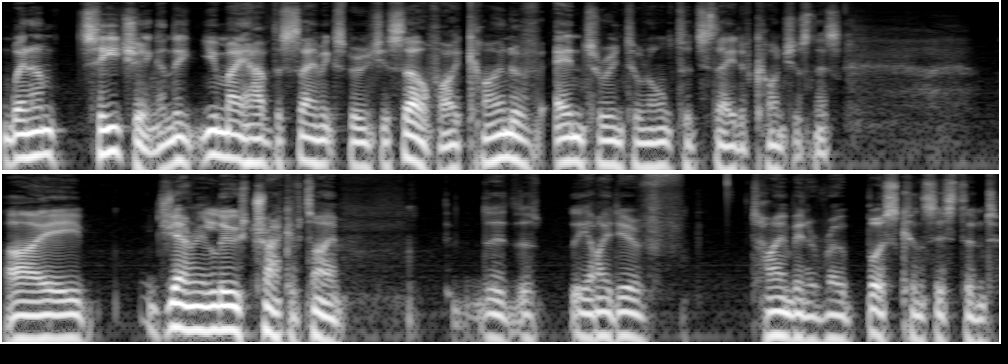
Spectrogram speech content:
when I'm teaching, and the, you may have the same experience yourself, I kind of enter into an altered state of consciousness. I generally lose track of time. The, the, the idea of time being a robust, consistent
